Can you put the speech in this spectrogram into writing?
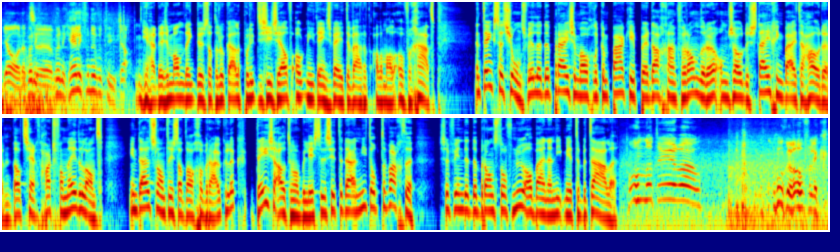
ja, dat, ben, ik, eh, ben ik heilig van overtuigd. Ja. Ja, deze man denkt dus dat de lokale politici zelf ook niet eens weten waar het allemaal over gaat. En tankstations willen de prijzen mogelijk een paar keer per dag gaan veranderen om zo de stijging bij te houden. Dat zegt Hart van Nederland. In Duitsland is dat al gebruikelijk. Deze automobilisten zitten daar niet op te wachten. Ze vinden de brandstof nu al bijna niet meer te betalen. 100 euro. Ongelooflijk.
